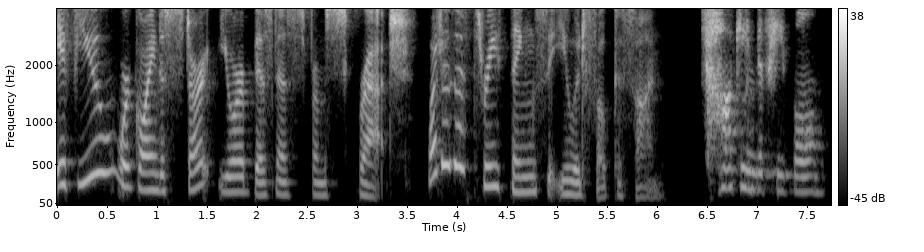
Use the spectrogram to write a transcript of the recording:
if you were going to start your business from scratch, what are the three things that you would focus on? Talking to people.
